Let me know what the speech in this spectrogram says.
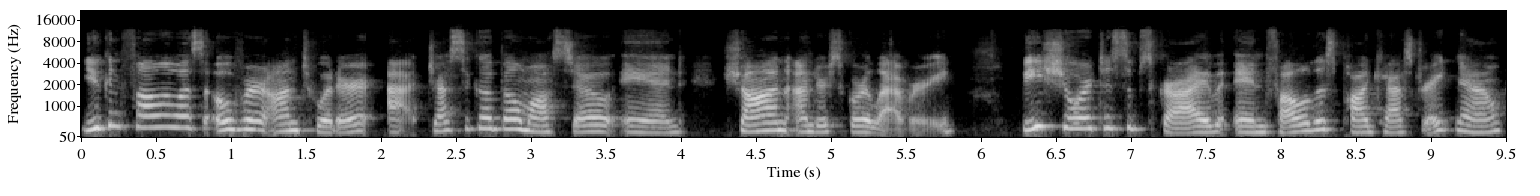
You can follow us over on Twitter at Jessica Belmosto and Sean underscore Lavery. Be sure to subscribe and follow this podcast right now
